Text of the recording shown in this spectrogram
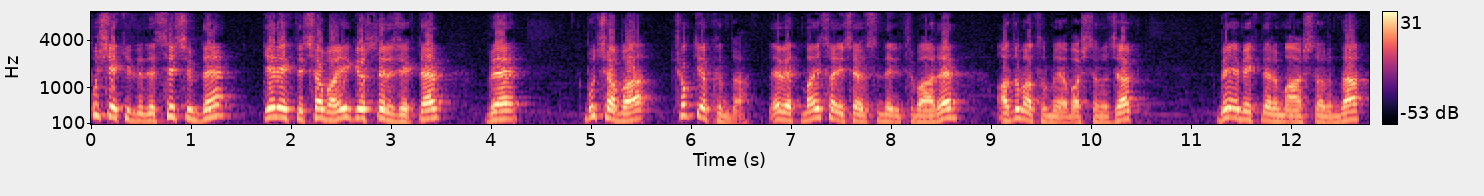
Bu şekilde de seçimde gerekli çabayı gösterecekler ve bu çaba çok yakında. Evet Mayıs ayı içerisinden itibaren adım atılmaya başlanacak ve emeklilerin maaşlarında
